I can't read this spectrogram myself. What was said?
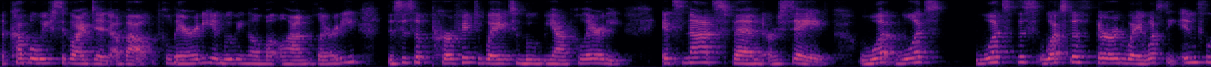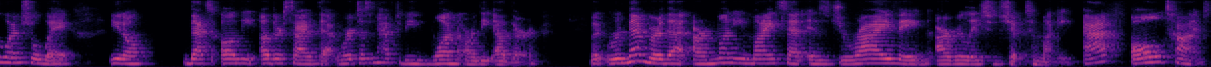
a couple weeks ago I did about polarity and moving beyond polarity. This is the perfect way to move beyond polarity. It's not spend or save. What what's what's this what's the third way? What's the influential way? You know, that's on the other side of that where it doesn't have to be one or the other. But remember that our money mindset is driving our relationship to money at all times.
